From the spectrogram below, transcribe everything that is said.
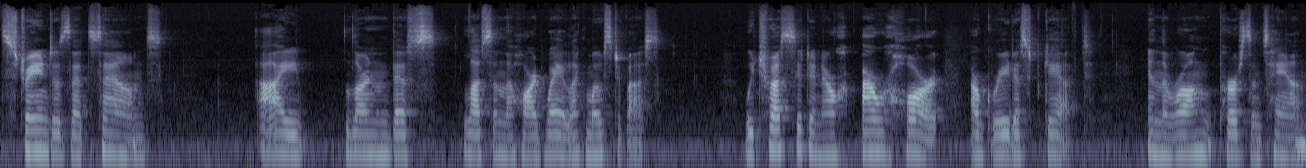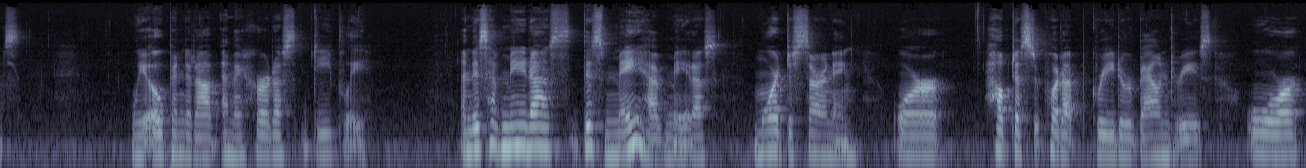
strange as that sounds, I learned this lesson the hard way, like most of us. We trusted in our, our heart, our greatest gift, in the wrong person's hands. We opened it up and they hurt us deeply. And this have made us this may have made us more discerning or helped us to put up greater boundaries or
